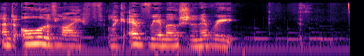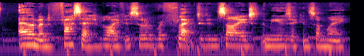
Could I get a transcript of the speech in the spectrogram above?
and all of life, like every emotion and every element, facet of life is sort of reflected inside the music in some way.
